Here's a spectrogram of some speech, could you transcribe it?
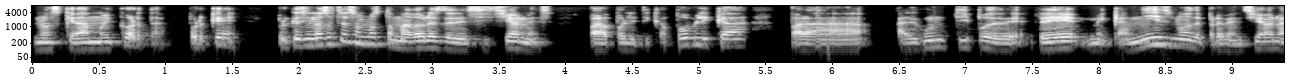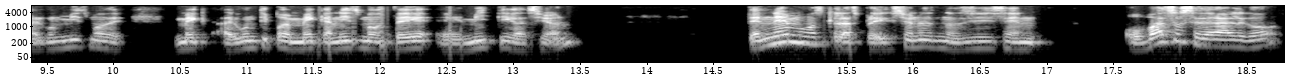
nos queda muy corta. ¿Por qué? Porque si nosotros somos tomadores de decisiones para política pública, para algún tipo de, mecanismo de prevención, algún, mismo de, algún tipo de mecanismo de eh, mitigación, tenemos que las predicciones nos dicen o va a suceder algo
